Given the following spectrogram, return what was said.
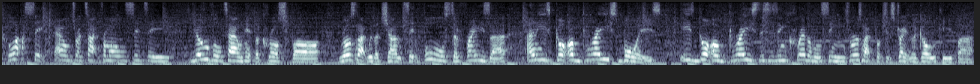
classic counter-attack from Hull City. Yeovil Town hit the crossbar. Rusnak with a chance. It falls to Fraser, and he's got a brace, boys. He's got a brace. This is incredible scenes. Rusnak puts it straight to the goalkeeper,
